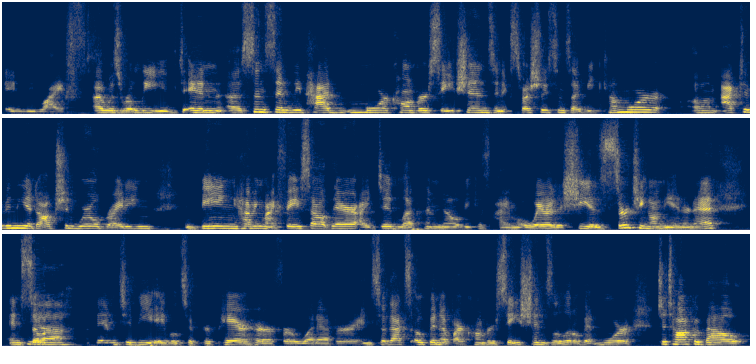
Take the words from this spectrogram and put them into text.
Daily life. I was relieved. And uh, since then, we've had more conversations, and especially since I've become more um, active in the adoption world, writing and being having my face out there, I did let them know because I'm aware that she is searching on the internet, and so yeah them to be able to prepare her for whatever. And so that's opened up our conversations a little bit more to talk about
